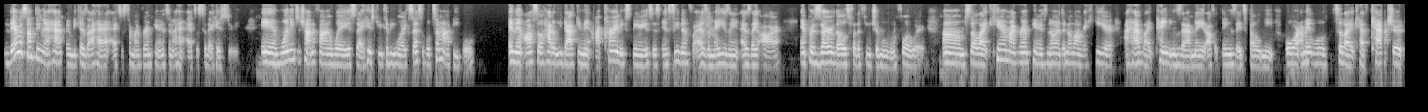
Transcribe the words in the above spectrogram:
there was something that happened because I had access to my grandparents and I had access to their history. And wanting to try to find ways that history could be more accessible to my people. And then also, how do we document our current experiences and see them for as amazing as they are? And preserve those for the future moving forward. Um, so like hearing my grandparents knowing they're no longer here, I have like paintings that I made off of things they told me, or I'm able to like have captured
